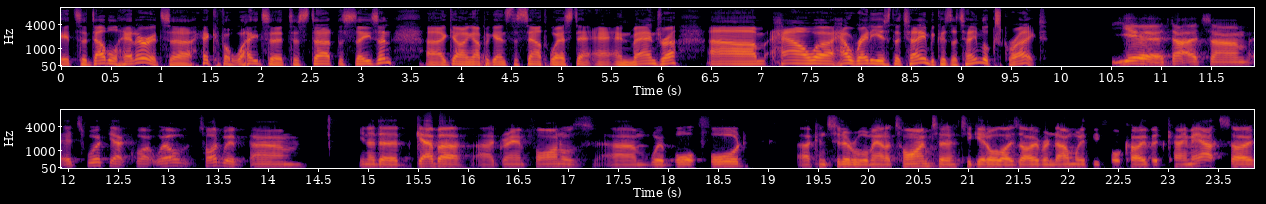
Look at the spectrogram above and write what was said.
It's a double header. It's a heck of a way to, to start the season, uh, going up against the Southwest and, and Mandurah. Um, how uh, how ready is the team? Because the team looks great. Yeah, no, it's um it's worked out quite well. Todd, we're um you know the Gabba uh, Grand Finals um, were brought forward a considerable amount of time to to get all those over and done with before COVID came out. So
